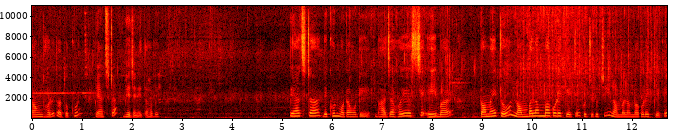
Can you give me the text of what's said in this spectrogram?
রং ধরে ততক্ষণ পেঁয়াজটা ভেজে নিতে হবে। পেঁয়াজটা দেখুন মোটামুটি ভাজা হয়ে এসছে। এইবার টমেটো লম্বা লম্বা করে কেটে, কুচি কুচি লম্বা লম্বা করে কেটে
